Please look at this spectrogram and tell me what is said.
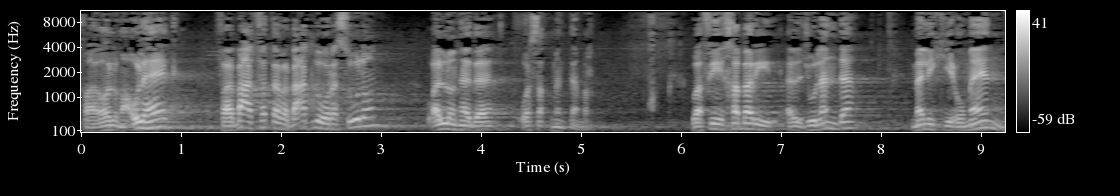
فقال معقول هيك؟ فبعد فترة بعث له رسول وقال لهم هذا وسق من تمر. وفي خبر الجلندة ملك عمان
